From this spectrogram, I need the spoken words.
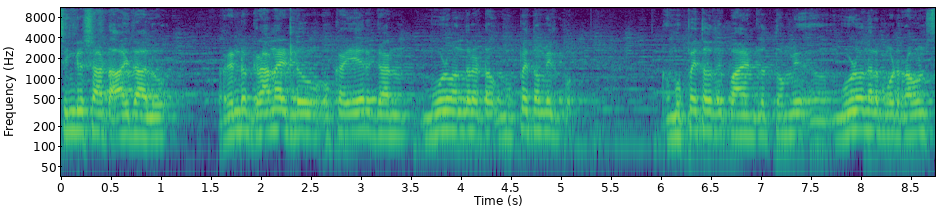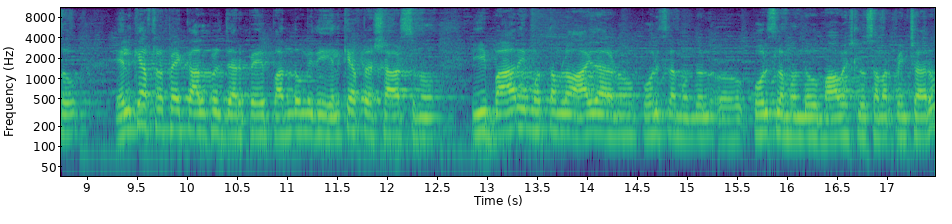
సింగిల్ షాట్ ఆయుధాలు రెండు గ్రానైడ్లు ఒక ఎయిర్ గన్ మూడు వందల ముప్పై తొమ్మిది ముప్పై తొమ్మిది పాయింట్లు తొమ్మిది మూడు వందల మూడు రౌండ్స్. హెలికాప్టర్పై కాల్పులు జరిపే పంతొమ్మిది హెలికాప్టర్ షాట్స్ను ఈ భారీ మొత్తంలో ఆయుధాలను పోలీసుల ముందు పోలీసుల ముందు మావోయిస్టులు సమర్పించారు.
